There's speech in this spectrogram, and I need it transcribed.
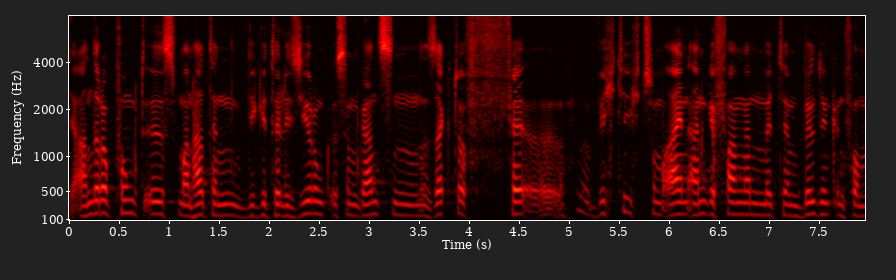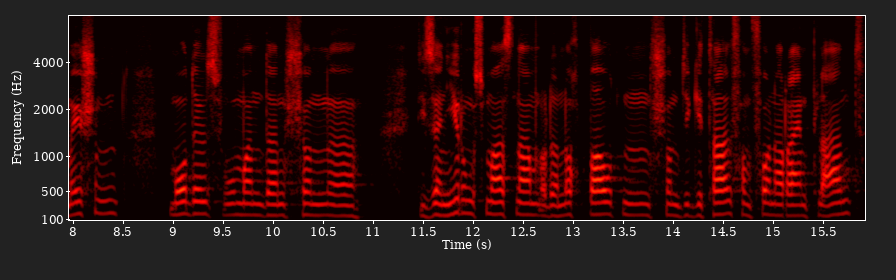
Der andere Punkt ist, man hat eine Digitalisierung ist im ganzen Sektor äh, wichtig. Zum einen angefangen mit dem Building Information Models, wo man dann schon äh, die Sanierungsmaßnahmen oder noch Bauten schon digital von vornherein plant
